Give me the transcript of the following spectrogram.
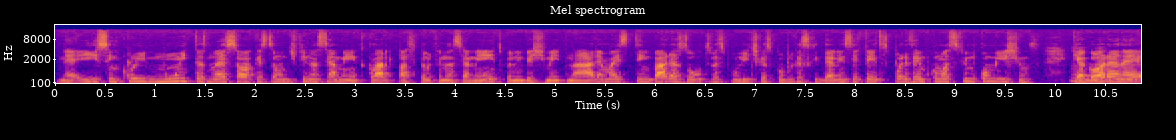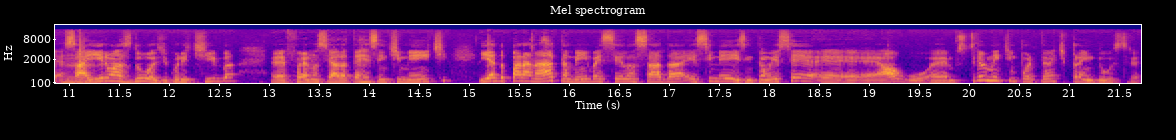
Né? E isso inclui muitas, não é só a questão de financiamento, claro que passa pelo financiamento, pelo investimento na área, mas tem várias outras políticas públicas que devem ser feitas, por exemplo, como as Film Commissions, que uhum. agora né, uhum. saíram as duas, de Curitiba, é, foi anunciada até recentemente, e a do Paraná também vai ser lançada esse mês. Então, esse é, é, é algo é, extremamente importante para a indústria.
